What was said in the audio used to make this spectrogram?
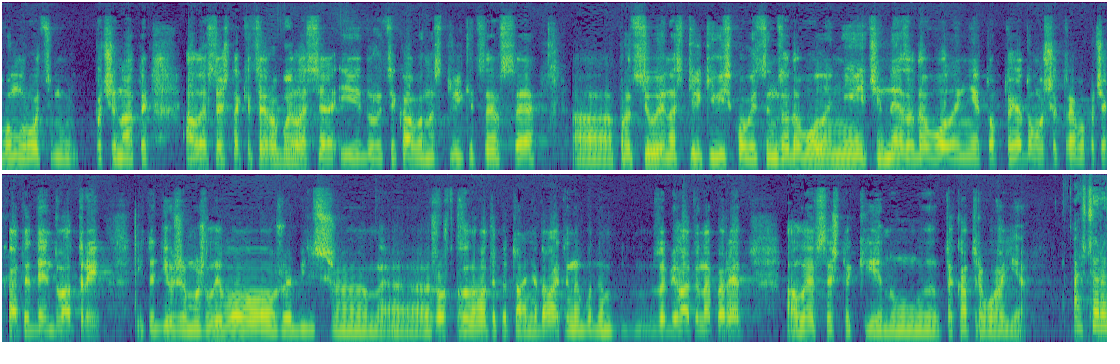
22-му році. Починати, але все ж таки це робилося, і дуже цікаво, наскільки це все е, працює, наскільки військові цим задоволені чи не задоволені. Тобто, я думаю, що треба почекати день, два, три, і тоді вже можливо вже більш е, е, жорстко задавати питання. Давайте не будемо забігати наперед, але все ж таки, ну така тривога є. А що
